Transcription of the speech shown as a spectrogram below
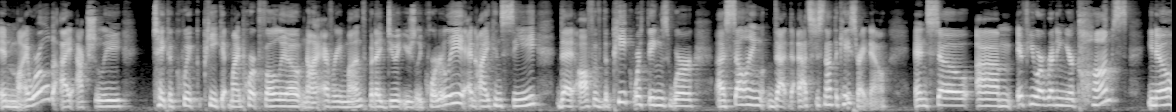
in my world. I actually take a quick peek at my portfolio, not every month, but I do it usually quarterly. And I can see that off of the peak where things were uh, selling, that that's just not the case right now. And so, um, if you are running your comps, you know,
